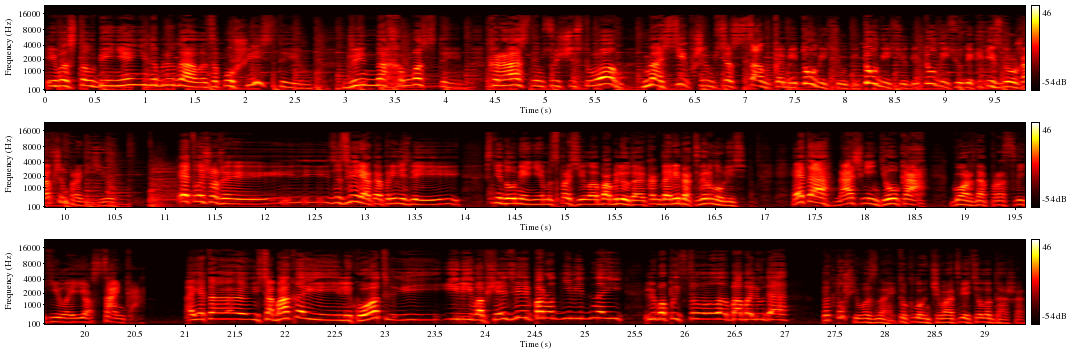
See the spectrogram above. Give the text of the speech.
и в остолбенении наблюдала за пушистым, длиннохвостым, красным существом, носившимся с санками туды-сюды, туды-сюды, туды-сюды и сгружавшим провизию. Это вы что же, зверята привезли?» — с недоумением спросила баблюда, когда ребят вернулись. «Это наш Виндюка!» — гордо просветила ее Санька. «А это собака или кот, или вообще зверь пород невидный?» — любопытствовала баба Люда. «Да кто ж его знает?» — уклончиво ответила Даша.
